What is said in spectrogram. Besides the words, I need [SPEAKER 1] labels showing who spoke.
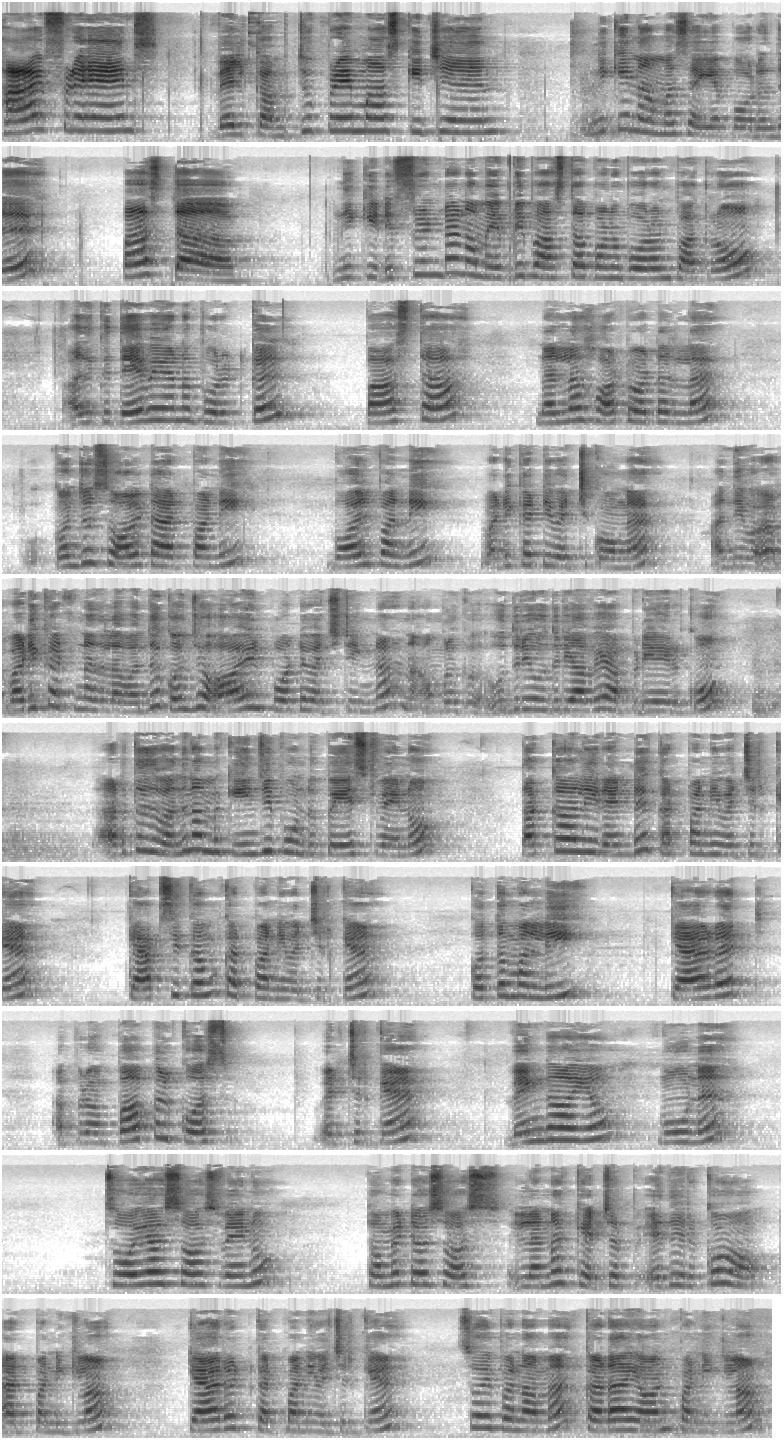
[SPEAKER 1] Hi friends welcome to Prema's kitchen இன்னைக்கு நாம் செய்ய போகிறது பாஸ்தா இன்னைக்கு டிஃப்ரெண்ட்டாக நம்ம எப்படி பாஸ்தா பண்ண போகிறோம்னு பார்க்குறோம். அதுக்கு தேவையான பொருட்கள் பாஸ்தா நல்லா ஹாட் வாட்டரில் கொஞ்சம் சால்ட் ஆட் பண்ணி பாயில் பண்ணி வடிகட்டி வச்சுக்கோங்க. அந்த வ- வடிகட்டினதில் வந்து கொஞ்சம் ஆயில் போட்டு வச்சிட்டிங்கன்னா நான் உங்களுக்கு உதிரி உதிரியாகவே அப்படியே இருக்கும். அடுத்தது வந்து நமக்கு இஞ்சி பூண்டு பேஸ்ட் வேணும். தக்காளி ரெண்டு கட் பண்ணி வச்சுருக்கேன். கேப்சிகம் கட் பண்ணி வச்சுருக்கேன். கொத்தமல்லி கேரட் அப்புறம் பர்பிள் கோஸ் வச்சுருக்கேன். வெங்காயம் மூணு. சோயா சாஸ் வேணும். டொமேட்டோ சாஸ் இல்லைன்னா கெச்சப் எது இருக்கோ ஆட் பண்ணிக்கலாம். கேரட் கட் பண்ணி வச்சுருக்கேன். ஸோ இப்போ நாம் கடாய் ஆன் பண்ணிக்கலாம்.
